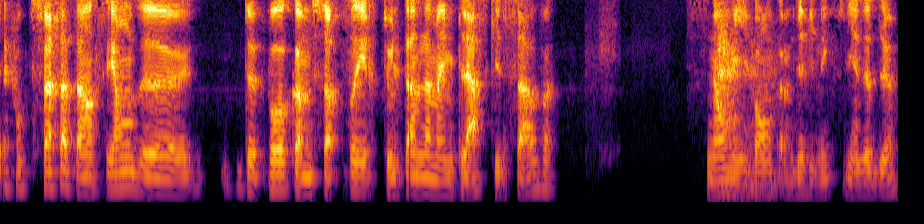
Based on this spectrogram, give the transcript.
il faut que tu fasses attention de de pas comme sortir tout le temps de la même place qu'ils savent. Sinon, ils vont comme deviner que tu viens de là.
